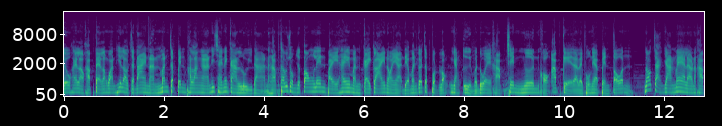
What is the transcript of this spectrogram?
ดอลให้เราครับ แต่รางวัลที่เราจะได้นั้น มันจะเป็นพลังงานที่ใช้ในการลุยด่านนะครับท่านผู้ชมจะต้องเล่นไปให้มันไกลๆหน่อยอะเดี๋ยวมันก็จะปลดล็อกอย่างอื่นมาด้วยครับเช่นเงินของอัปเกรดอะไรพวกเนี้ยเป็นต้น นอกจากยานแม่แล้วนะครับ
